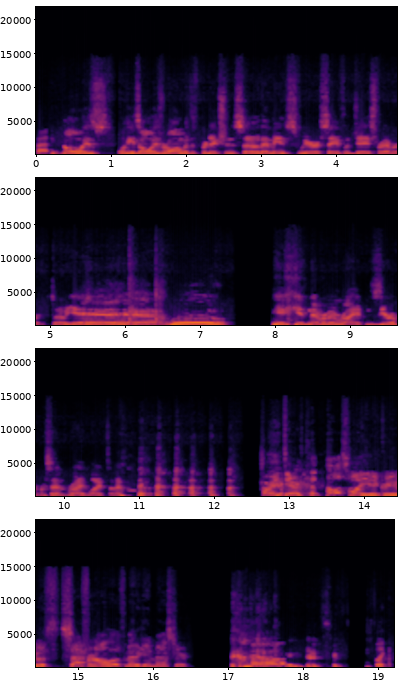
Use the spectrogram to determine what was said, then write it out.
bet. he's always well. He's always wrong with his predictions. So that means we are safe with Jace forever. So yeah. Woo. He, he's never been right. Zero percent right lifetime. All right, Derek, tell us why you agree with Saffron Olive, Metagame Master. Uh, like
